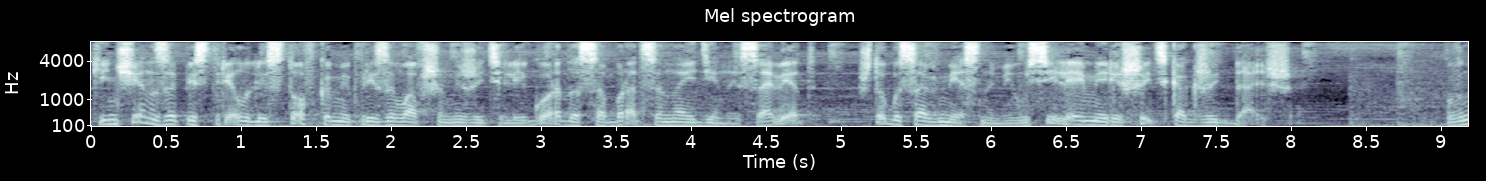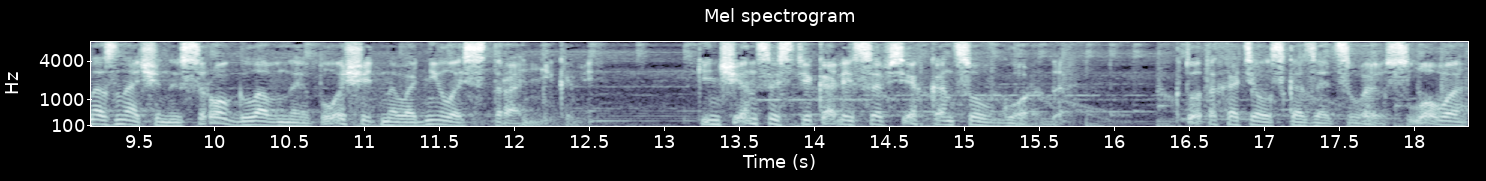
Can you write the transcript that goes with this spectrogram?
Кинчен запестрел листовками, призывавшими жителей города собраться на единый совет, чтобы совместными усилиями решить, как жить дальше. В назначенный срок главная площадь наводнилась странниками. Кинченцы стекались со всех концов города – кто-то хотел сказать свое слово,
